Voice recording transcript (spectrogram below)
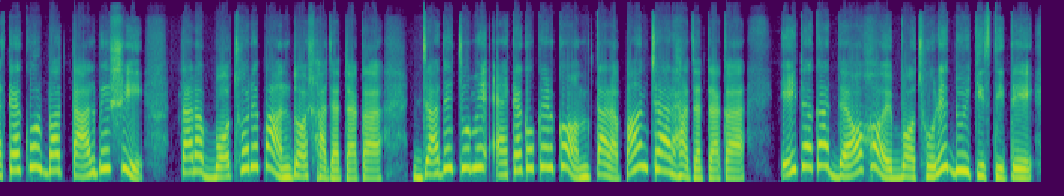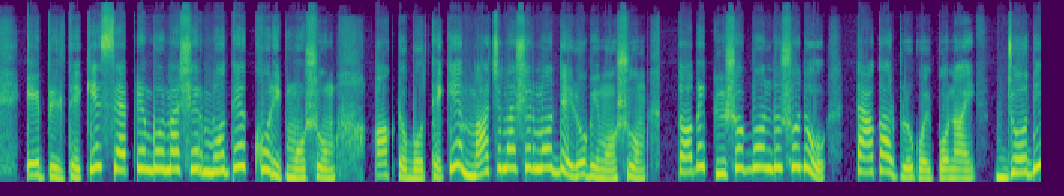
এক একর বা তার বেশি তারা বছরে পান দশ হাজার টাকা। যাদের জমি এক এককের কম, তারা পান চার হাজার টাকা। এই টাকা দেওয়া হয় বছরে দুই কিস্তিতে। এপ্রিল থেকে সেপ্টেম্বর মাসের মধ্যে খরিফ মৌসুম, অক্টোবর থেকে মার্চ মাসের মধ্যে রবি মৌসুম। তবে কৃষক বন্ধু শুধু টাকার প্রকল্প নয়, যদি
